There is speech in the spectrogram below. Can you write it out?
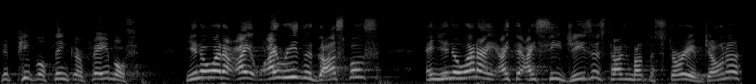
that people think are fables. You know what? I, I read the Gospels, and you know what? I, I, th- I see Jesus talking about the story of Jonah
